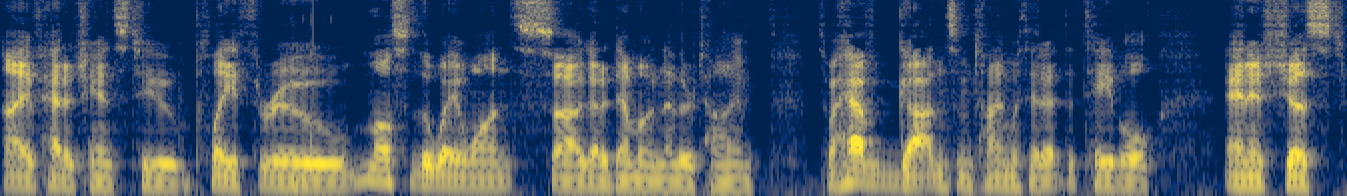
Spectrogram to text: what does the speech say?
I've had a chance to play through most of the way once. Uh, I got a demo another time. So I have gotten some time with it at the table, and it's just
